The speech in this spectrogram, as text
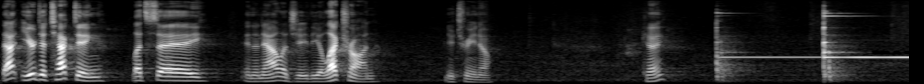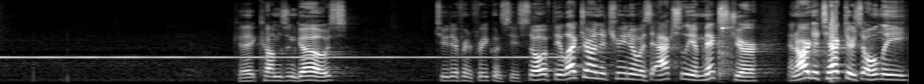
that you're detecting, let's say, in analogy, the electron neutrino, okay? Okay, it comes and goes, two different frequencies. So if the electron neutrino is actually a mixture, and our detectors only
